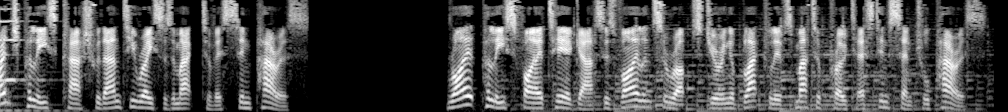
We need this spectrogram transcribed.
French police clash with anti-racism activists in Paris. Riot police fire tear gas as violence erupts during a Black Lives Matter protest in central Paris.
